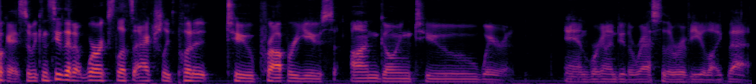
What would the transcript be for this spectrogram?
Okay, so we can see that it works. Let's actually put it to proper use. I'm going to wear it, and we're going to do the rest of the review like that.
